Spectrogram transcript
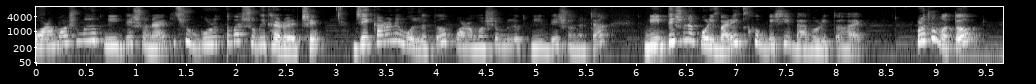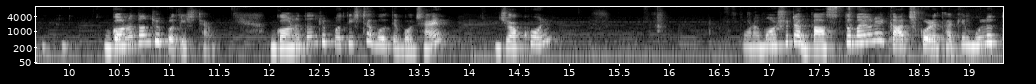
পরামর্শমূলক নির্দেশনার কিছু গুরুত্ব বা সুবিধা রয়েছে। যে কারণে মূলত পরামর্শমূলক নির্দেশনাটা নির্দেশনা পরিবারে খুব বেশি ব্যবহৃত হয়। প্রথমত, গণতন্ত্র প্রতিষ্ঠা। গণতন্ত্র প্রতিষ্ঠা বলতে বোঝায় যখন পরামর্শটা বাস্তবায়নের কাজ করে থাকে, মূলত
